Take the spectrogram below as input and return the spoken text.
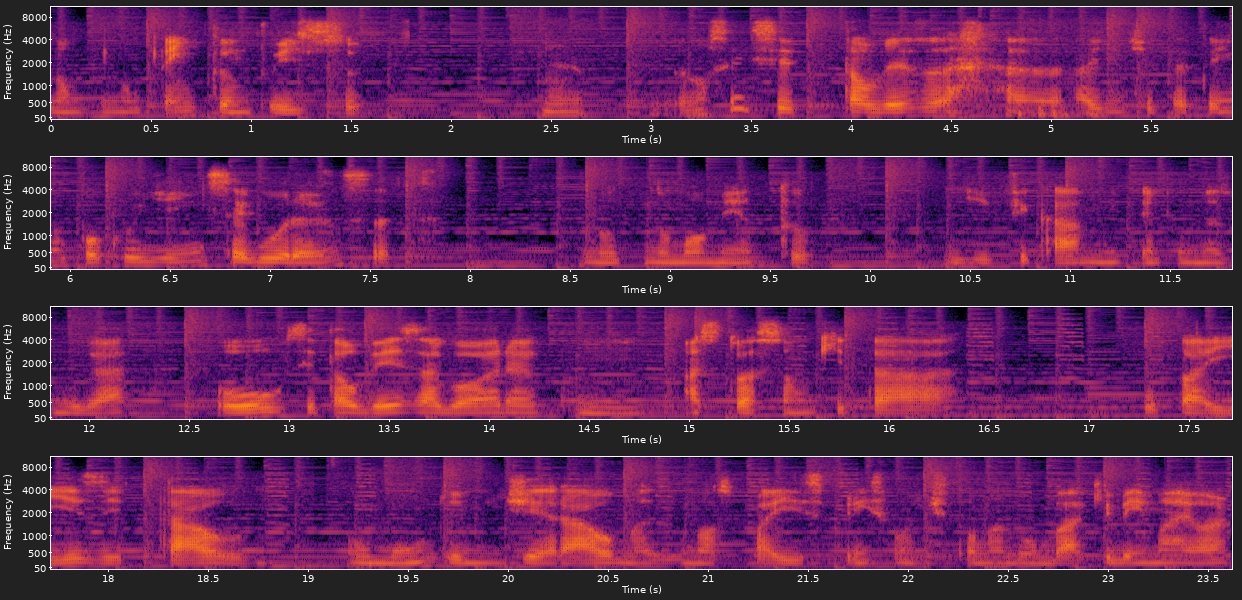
não, não tem tanto isso. É. Eu não sei se talvez a, a gente até tenha um pouco de insegurança no, no momento de ficar muito tempo no mesmo lugar, ou se talvez agora com a situação que está o país e tal, o mundo em geral, mas o nosso país principalmente tomando um baque bem maior,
